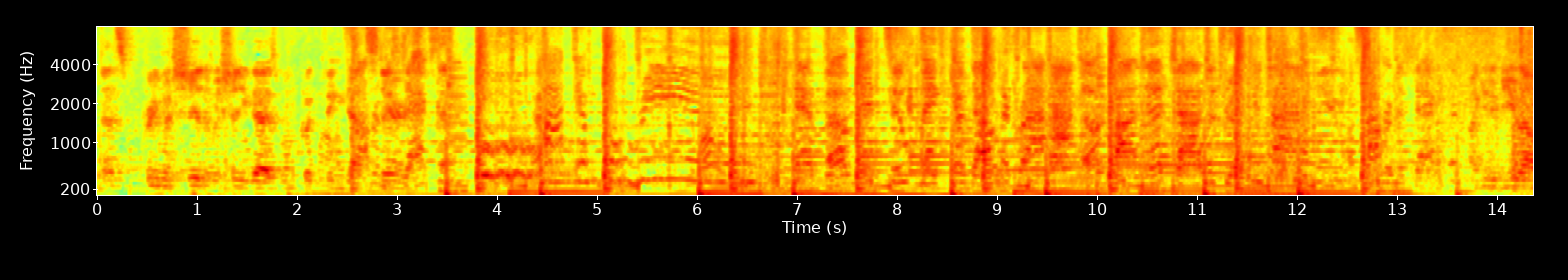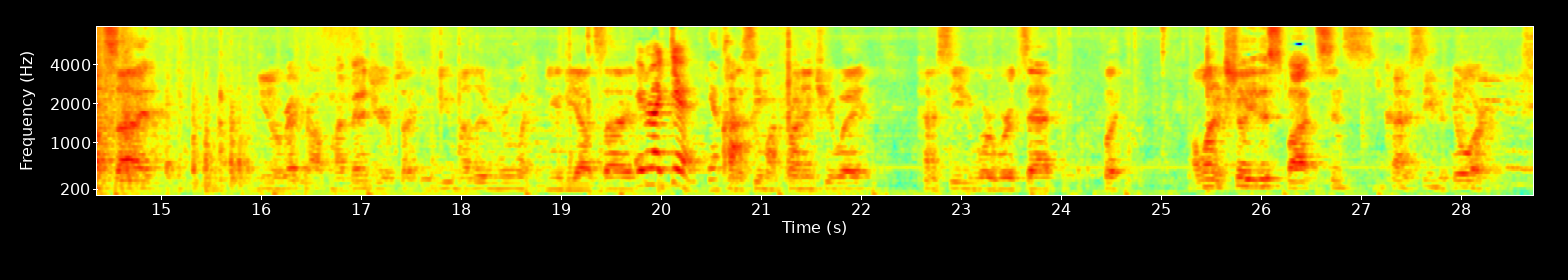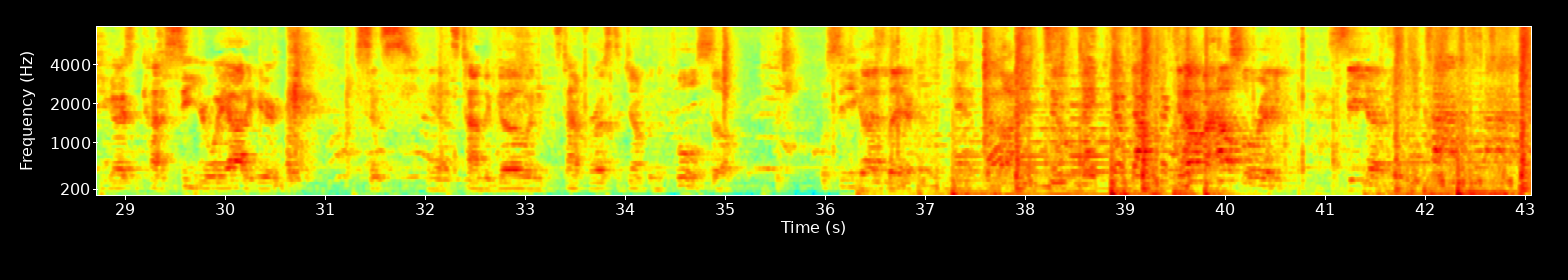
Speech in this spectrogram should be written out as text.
that's pretty much it. Let me show you guys one quick thing downstairs. I am for real. Never meant to make your daughter cry. I apologize a trillion times. I'm sorry, I get a view outside, you know, right off my bedroom, so I can view my living room. I can view the outside. And right there. kind of see my front entryway, kind of see where, where it's at. But I wanted to show you this spot since you kind of see the door. You guys can kind of see your way out of here since you know it's time to go and it's time for us to jump in the pool. So we'll see you guys later. Daughter Get out of my house already. See ya.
